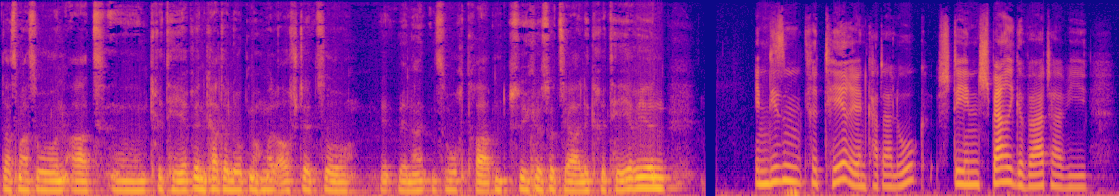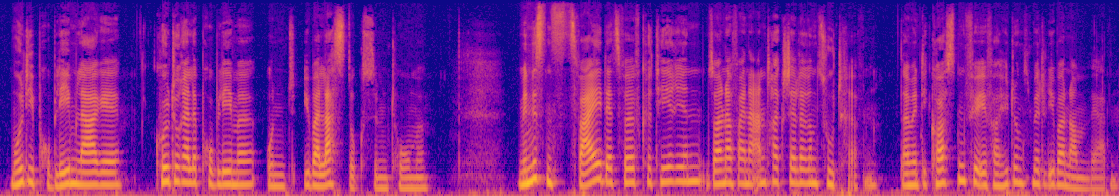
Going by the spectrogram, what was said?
dass man so eine Art äh, Kriterienkatalog nochmal aufstellt, so wir nannten es hochtrabend psychosoziale Kriterien. In diesem Kriterienkatalog stehen sperrige Wörter wie Multiproblemlage, kulturelle Probleme und Überlastungssymptome. Mindestens zwei der zwölf Kriterien sollen auf eine Antragstellerin zutreffen, damit die Kosten für ihr Verhütungsmittel übernommen werden.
